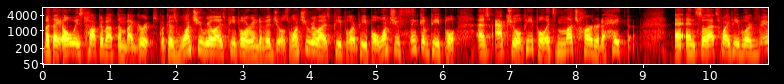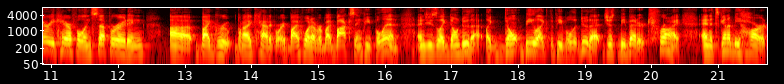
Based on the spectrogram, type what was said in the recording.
But they always talk about them by groups because once you realize people are individuals, once you realize people are people, once you think of people as actual people, it's much harder to hate them. And, and so that's why people are very careful in separating uh, by group, by category, by whatever, by boxing people in. And Jesus like, don't do that. Like, don't be like the people that do that. Just be better. Try. And it's going to be hard,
